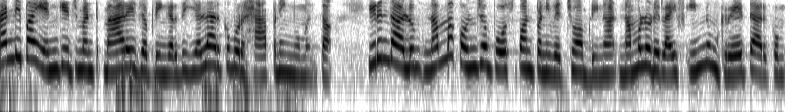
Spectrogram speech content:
கண்டிப்பாக என்கேஜ்மெண்ட் மேரேஜ் அப்படிங்கிறது எல்லாருக்கும் ஒரு ஹாப்பனிங் மூமெண்ட் தான். இருந்தாலும் நம்ம கொஞ்சம் போஸ்ட்பான் பண்ணி வச்சோம் அப்படின்னா நம்மளோட லைஃப் இன்னும் கிரேட்டாக இருக்கும்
